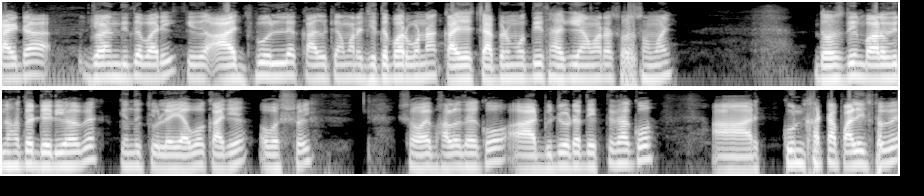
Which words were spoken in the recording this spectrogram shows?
কাজটা জয়েন দিতে পারি, কিন্তু আজ বললে কালকে আমরা যেতে পারব না, কাজের চাপের মধ্যেই থাকি আমরা সবসময়। দশ দিন বারো দিন হয়তো দেরি হবে, কিন্তু চলে যাব কাজে অবশ্যই। সবাই ভালো থেকো, আর ভিডিওটা দেখতে থাকো, আর কোন খাটটা পালিশ হবে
